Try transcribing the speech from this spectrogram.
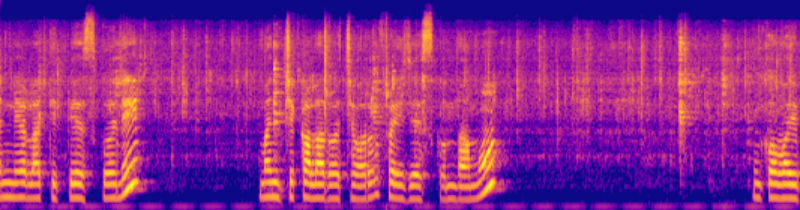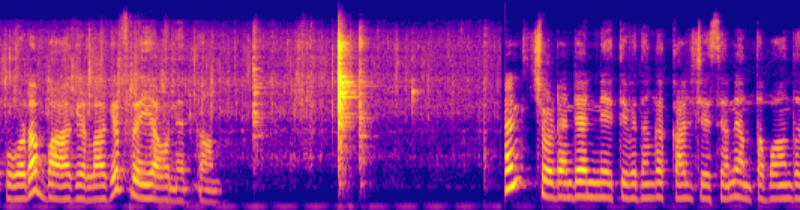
అన్నీ ఇలా తిప్పేసుకొని మంచి కలర్ వచ్చే వరకు ఫ్రై చేసుకుందాము. ఇంకో వైపు కూడా బాగా ఇలాగే ఫ్రై అవనిద్దాం. ఫ్రెండ్స్ చూడండి అన్నీ అయితే విధంగా కాల్ చేశాను. ఎంత బాగుందో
